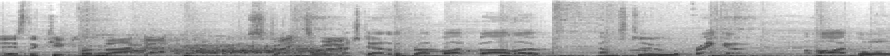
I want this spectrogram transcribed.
There's the kick from Barker. Straight through. Touchdown to the front by Barlow. Comes to Francou. A high ball.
